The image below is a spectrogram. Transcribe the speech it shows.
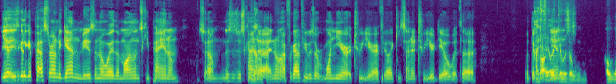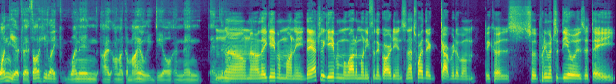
yeah he's gonna get passed around again because there's no way the Marlins keep paying him. So this is just kind of No. I don't know. I forgot if he was a one year or two year. I feel like he signed a two year deal with uh with the I Guardians. feel like it was a a one year because I thought he like went in uh, on like a minor league deal and then ended up. no, no, they gave him money. They actually gave him a lot of money for the Guardians, and that's why they got rid of him. Because so pretty much the deal is that they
